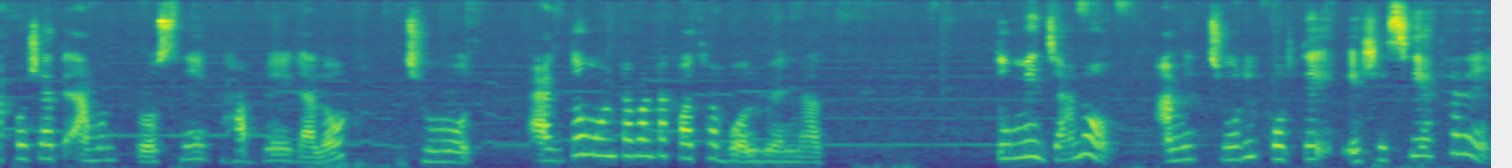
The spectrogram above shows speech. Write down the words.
আকস্মাত এমন প্রশ্নে ঘাবড়ে গেল ঝুমুর। একদম উল্টাপাল্টা কথা বলবেন না। তুমি জানো আমি চুরি করতে এসেছি এখানে?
